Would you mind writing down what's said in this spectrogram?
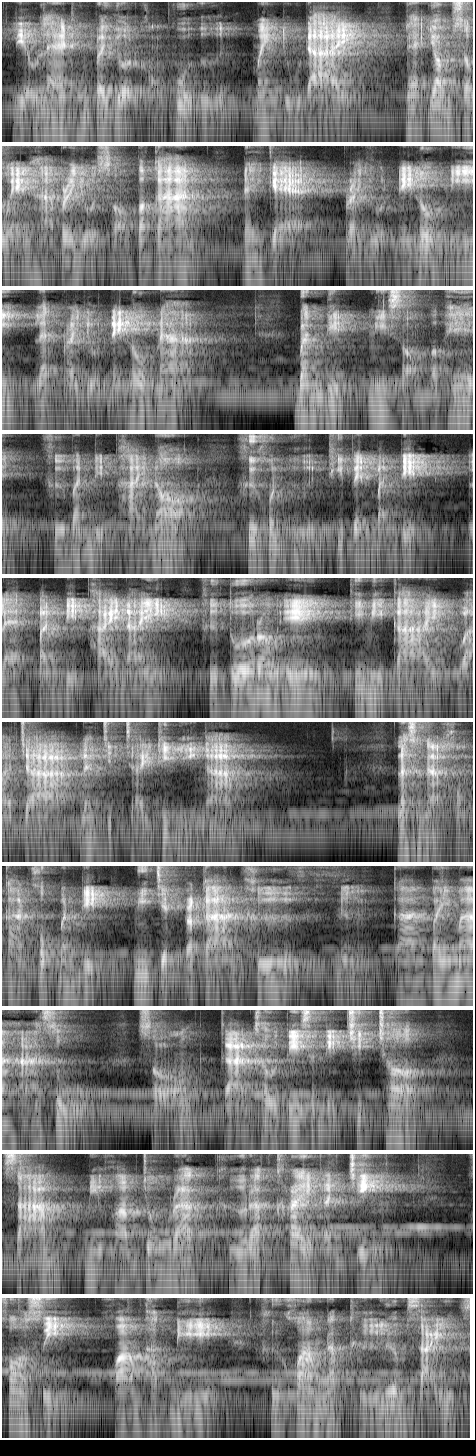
เหลียวแลถึงประโยชน์ของผู้อื่นไม่ดูดายและย่อมแสวงหาประโยชน์สองประการ ได้แก่ประโยชน์ในโลกนี้และประโยชน์ในโลกหน้า บัณฑิตมีสองประเภท คือบัณฑิตภายนอก คือคนอื่นที่เป็นบัณฑิต และบัณฑิตภายใน คือตัวเราเองที่มีกาย วาจา และจิตใจที่ดีงาม ลักษณะของการครบบัณฑิตมีเจ็ดประการคือ 1. การไปมาหาสู่ 2. การเข้าตีสนิทชิดชอบ 3. มีความจงรักคือรักใคร่กันจริง ข้อ 4. ความพักดี คือความนับถือเลื่อมใส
